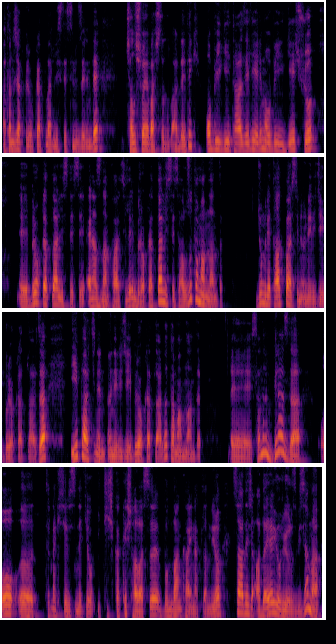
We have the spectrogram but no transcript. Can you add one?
atanacak bürokratlar listesinin üzerinde çalışmaya başladılar dedik. O bilgiyi tazeleyelim. O bilgi şu e, bürokratlar listesi en azından partilerin bürokratlar listesi havuzu tamamlandı. Cumhuriyet Halk Partisi'nin önereceği bürokratlarda İyi Parti'nin önereceği bürokratlarda tamamlandı. Eee, sanırım biraz da o, ııı, tırnak içerisindeki o itiş kakış havası bundan kaynaklanıyor. Sadece adaya yoruyoruz biz ama,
